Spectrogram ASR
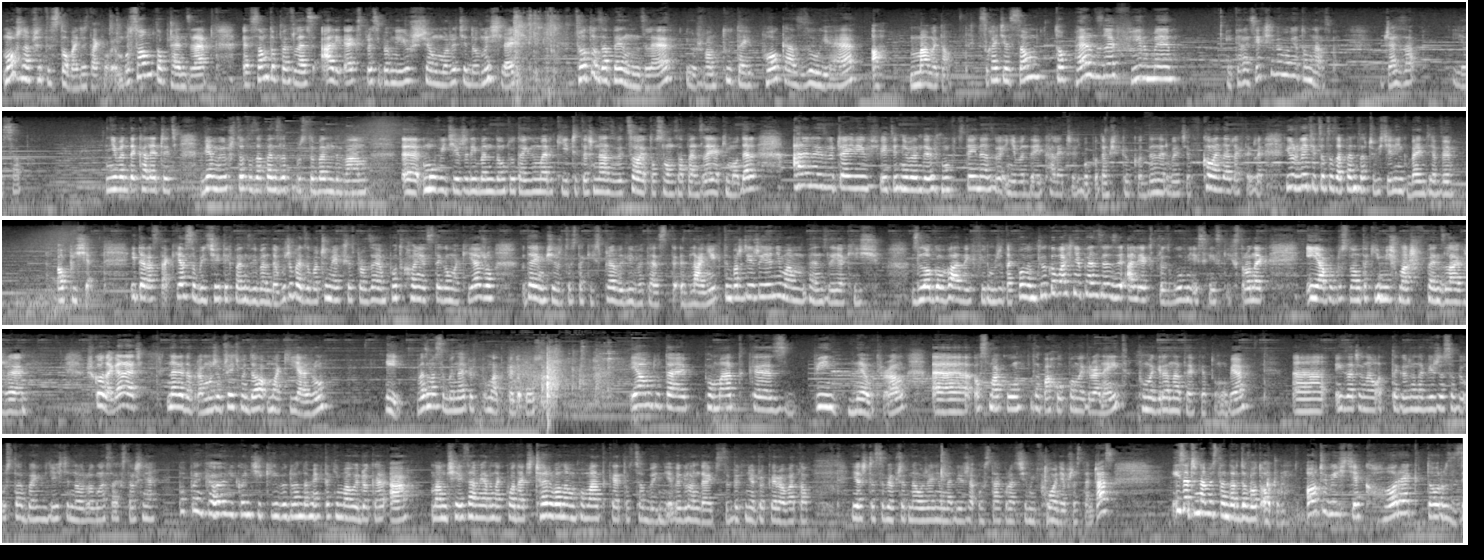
można przetestować, że tak powiem, bo są to pędzle, e, są to pędzle z AliExpress i pewnie już się możecie domyśleć, co to za pędzle. Już Wam tutaj pokazuję. O, mamy to. Słuchajcie, są to pędzle firmy... I teraz jak się wymawia tą nazwę? Yes Up? Nie będę kaleczyć, wiemy już co to za pędzle, po prostu będę Wam mówić, jeżeli będą tutaj numerki, czy też nazwy, co to są za pędzle, jaki model, ale najzwyczajniej w świecie nie będę już mówić tej nazwy i nie będę jej kaleczyć, bo potem się tylko denerwujecie w komentarzach, także już wiecie co to za pędzle, oczywiście link będzie w opisie. I teraz tak, ja sobie dzisiaj tych pędzli będę używać, zobaczymy jak się sprawdzają pod koniec tego makijażu. Wydaje mi się, że to jest taki sprawiedliwy test dla nich, tym bardziej, że ja nie mam pędzli jakichś zlogowanych firm, że tak powiem, tylko właśnie pędzle z AliExpress, głównie z chińskich stronek i ja po prostu mam taki miszmasz w pędzlach, że szkoda gadać. No ale dobra, może przejdźmy do makijażu i wezmę sobie najpierw pomadkę do ust. Ja mam tutaj pomadkę z Be Neutral e, o smaku zapachu pomegranate. Pomegranate, jak ja tu mówię. E, I zaczynam od tego, że nawilżę sobie usta, bo jak widzieliście na vlogmasach strasznie popękały mi kąciki wyglądam jak taki mały joker, a mam dzisiaj zamiar nakładać czerwoną pomadkę, to co by nie wyglądać zbytnio jokerowa, to jeszcze sobie przed nałożeniem nawilżę usta, akurat się mi wchłonie przez ten czas. I zaczynamy standardowo od oczu. Oczywiście korektor z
